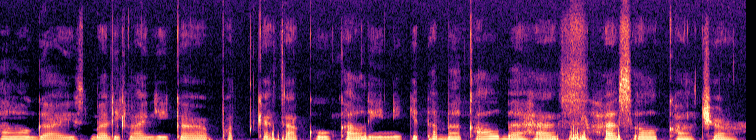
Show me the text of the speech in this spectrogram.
Halo guys, balik lagi ke podcast aku. Kali ini kita bakal bahas hustle culture.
